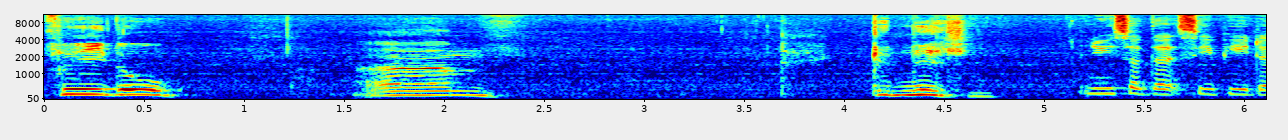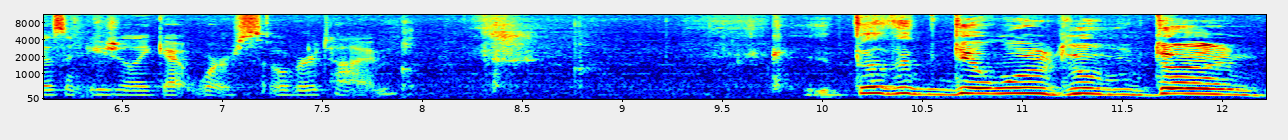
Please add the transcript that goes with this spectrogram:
fatal um, condition. And you said that CP doesn't usually get worse over time. It doesn't get worse over time,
